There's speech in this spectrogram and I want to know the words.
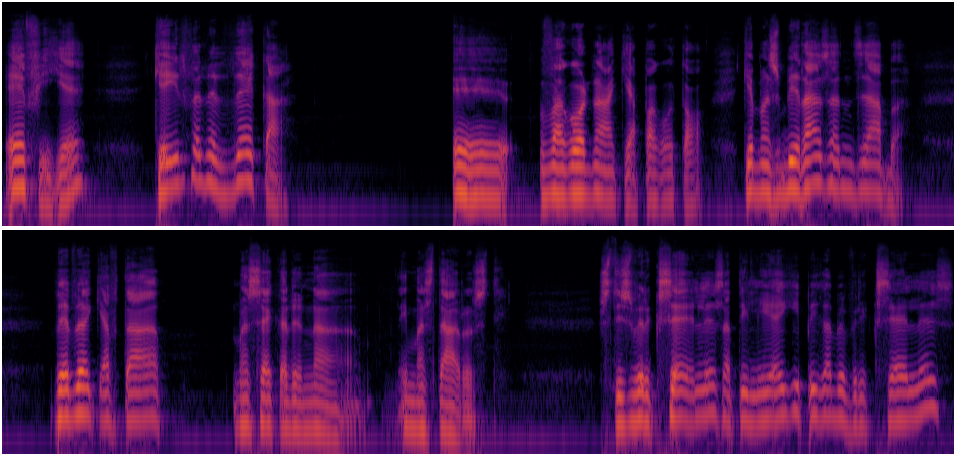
Έφυγε και ήρθανε δέκα ε, βαγονάκια παγωτό και μας μοιράζαν τζάμπα. Βέβαια και αυτά μας έκανε να είμαστε άρρωστοι. Στις Βρυξέλλες, από τη Λιέγη πήγαμε Βρυξέλλες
